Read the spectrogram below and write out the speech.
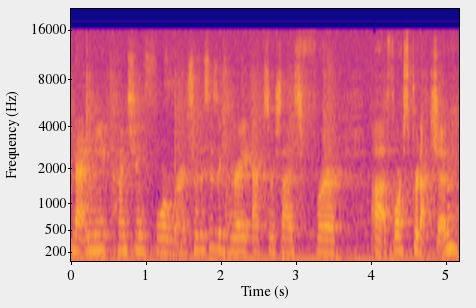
that knee punching forward. So this is a great exercise for uh, force production.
